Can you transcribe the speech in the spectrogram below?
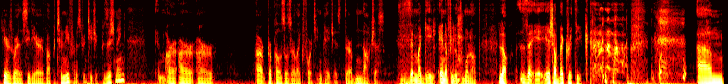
Here's where they see the area of opportunity from strategic positioning. Um, Our, our, our our proposals are like 14 pages. They're obnoxious. זה מגעיל, אין אפילו תמונות. לא, זה, יש הרבה קריטיק. um,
